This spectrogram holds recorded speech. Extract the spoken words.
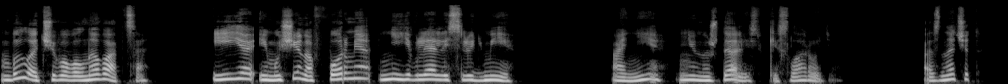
Было чего волноваться. Ия и мужчина в форме не являлись людьми. Они не нуждались в кислороде. А значит,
